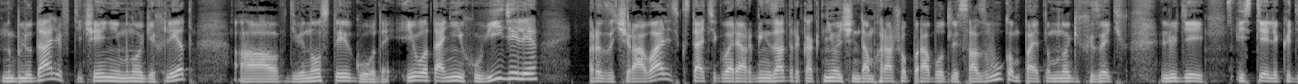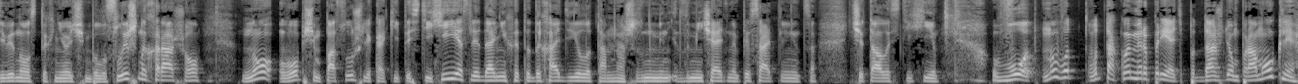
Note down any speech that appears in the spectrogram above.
наблюдали в течение многих лет а, в 90-е годы. И вот они их увидели, разочаровались. Кстати говоря, организаторы как не очень там хорошо поработали со звуком, поэтому многих из этих людей из телека 90-х не очень было слышно хорошо. Но, в общем, послушали какие-то стихи, если до них это доходило. Там наша замечательная писательница читала стихи. Вот, ну вот, вот такое мероприятие. Под дождем промокли,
